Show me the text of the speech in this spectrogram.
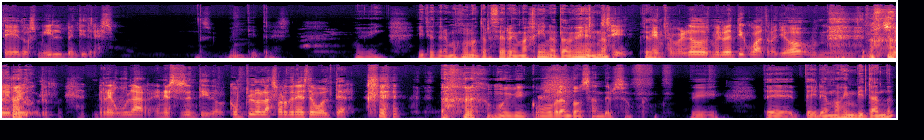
de 2023. 2023. Muy bien. Y tendremos uno tercero, imagino, también, ¿no? Sí, en febrero de 2024. Yo mm, soy regular en ese sentido. Cumplo las órdenes de Voltaire. Muy bien, como Brandon Sanderson. Sí te, iremos invitando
